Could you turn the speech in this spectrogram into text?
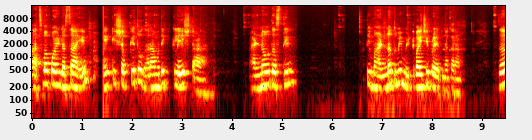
पाचवा पॉईंट असा आहे की शक्यतो घरामध्ये क्लेश टाळा. भांडणं होत असतील ती भांडणं तुम्ही मिटवायचे प्रयत्न करा. जर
